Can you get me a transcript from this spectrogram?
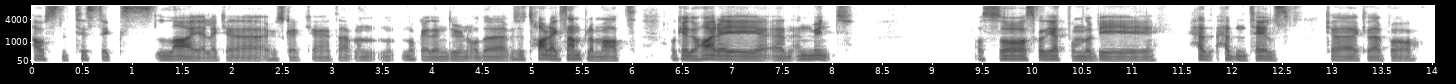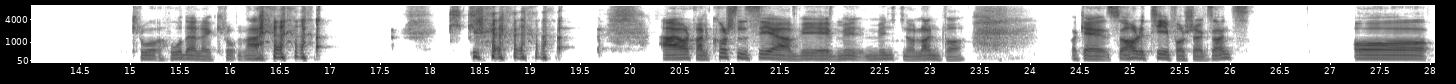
How Statistics Lie, eller ikke, jeg husker ikke hva det heter, men noe i den duren. Og det, hvis du tar det eksempelet med at OK, du har ei, en, en mynt, og så skal du gjette på om det blir head, head and tails. Hva, hva det er på kro, Hode eller kro... Nei. Jeg i hvert fall. Hvilken side blir my- mynten å lande på? OK, så har du ti forsøk, sant? Og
